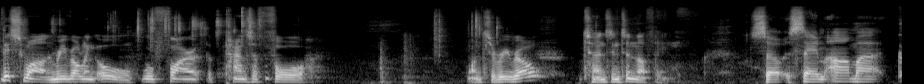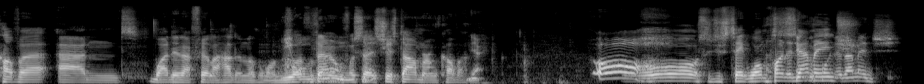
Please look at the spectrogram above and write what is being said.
This one, re-rolling all, will fire at the Panzer IV. One to re-roll. Turns into nothing. So same armor, cover, and why did I feel I had another one? You Hold haven't down, moved, wasn't so it? it's just armor and cover. Yeah. Oh! Oh, so just take one point of damage. point of damage.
